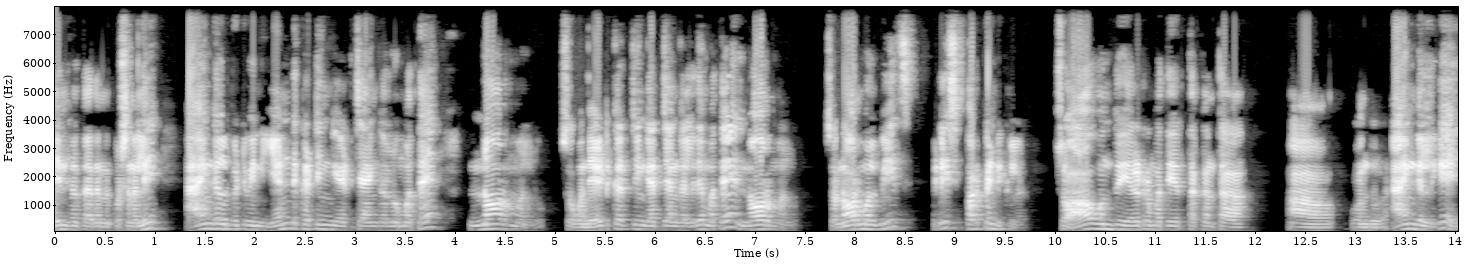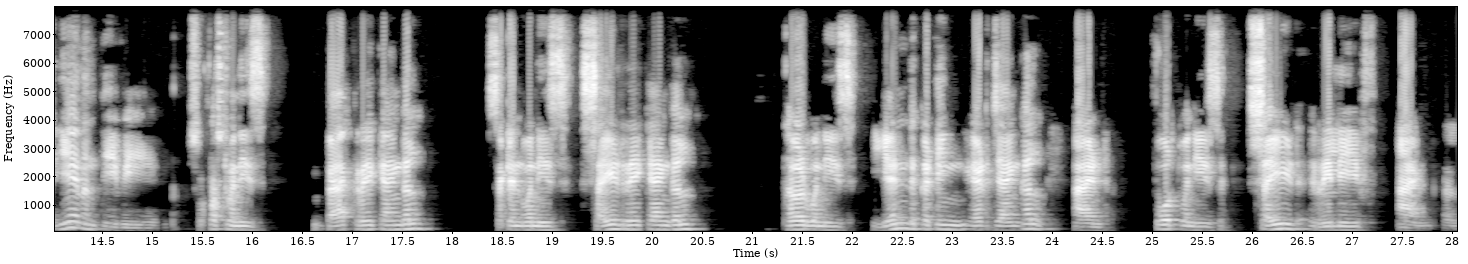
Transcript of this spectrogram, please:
ಏನ್ ಹೇಳ್ತಾ ಇದ್ದಾನೆ ಕ್ವಶನ್ ಅಲ್ಲಿ? Angle between end cutting edge angle ಮತ್ತೆ ನಾರ್ಮಲ್ ಸೊ ಒಂದು ಎಡ್ ಕಟಿಂಗ್ ಎಡ್ಜ್ ಆಂಗಲ್ ಇದೆ ಮತ್ತೆ normal so normal means it is perpendicular so ಆ ಒಂದು ಎರಡರ ಮಧ್ಯೆ ಇರ್ತಕ್ಕಂತ ಒಂದು ಆಂಗಲ್ಗೆ ಏನಂತೀವಿ? So first one is back rake angle ಸೆಕೆಂಡ್ ಒನ್ ಈಸ್ ಸೈಡ್ ರೇಕ್ ಆಂಗಲ್ ಥರ್ಡ್ ಒನ್ ಈಸ್ ಎಂಡ್ ಕಟಿಂಗ್ ಎಡ್ಜ್ ಆಂಗಲ್ ಅಂಡ್ ಫೋರ್ತ್ ಒನ್ ಈಸ್ ಸೈಡ್ ರಿಲೀಫ್ ಆಂಗಲ್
